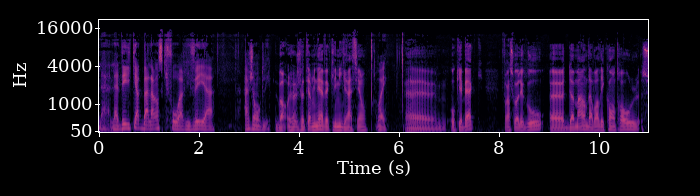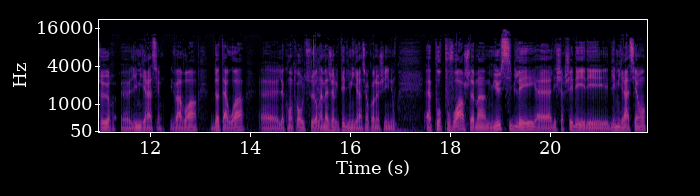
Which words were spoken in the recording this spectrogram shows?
la- la délicate balance qu'il faut arriver à, à jongler. Bon, je je vais terminer avec l'immigration. Oui. Euh, au Québec, François Legault euh, demande d'avoir des contrôles sur euh, l'immigration. Il va avoir d'Ottawa euh, le contrôle sur la majorité de l'immigration qu'on a chez nous. Pour pouvoir justement mieux cibler, aller chercher des, des- de l'immigration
